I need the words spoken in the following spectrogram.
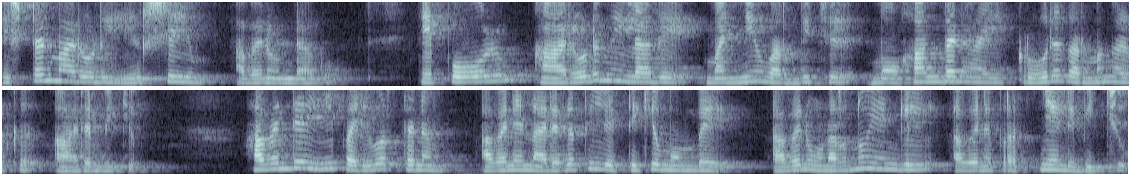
ഇഷ്ടന്മാരോട് ഈർഷ്യയും അവനുണ്ടാകും. എപ്പോഴും ആരോടുന്നില്ലാതെ മഞ്ഞു വർദ്ധിച്ച് മോഹാന്തനായി ക്രൂരകർമ്മങ്ങൾക്ക് ആരംഭിക്കും. അവന്റെ ഈ പരിവർത്തനം അവനെ നരകത്തിൽ എത്തിക്കും മുമ്പേ അവൻ ഉണർന്നു എങ്കിൽ അവന് പ്രജ്ഞ ലഭിച്ചു.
